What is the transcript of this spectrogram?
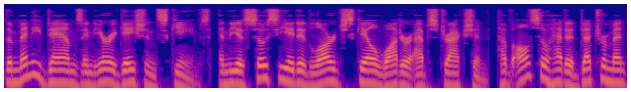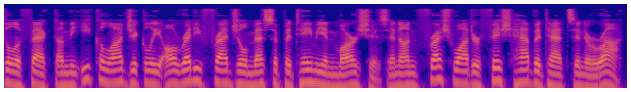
The many dams and irrigation schemes, and the associated large-scale water abstraction, have also had a detrimental effect on the ecologically already fragile Mesopotamian marshes and on freshwater fish habitats in Iraq.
